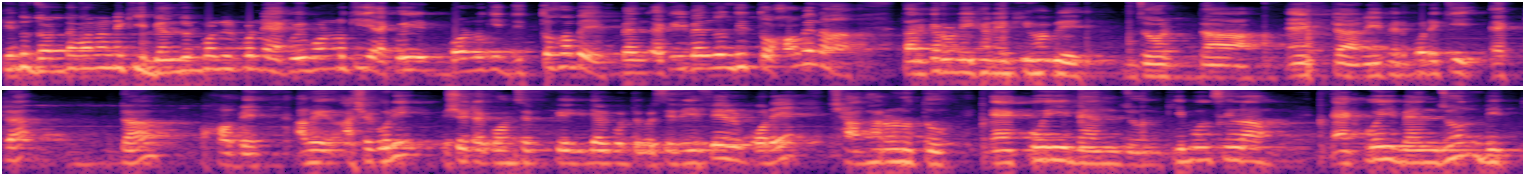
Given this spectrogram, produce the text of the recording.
কিন্তু জর্দা বানানে কি, ব্যঞ্জন বর্ণের পরে একই বর্ণ কি, একই বর্ণ কি দ্বিত্ব হবে? একই ব্যঞ্জন দ্বিত্ব হবে না? তার কারণে এখানে কি হবে? জর্দা একটা রেফের পরে কি? একটা দা হবে। আমি আশা করি বিষয়টা কনসেপ্ট ক্লিয়ার করতে পারছি। রেফের পরে সাধারণত একই ব্যঞ্জন, কি বলছিলাম? একই ব্যঞ্জন দ্বিত্ব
